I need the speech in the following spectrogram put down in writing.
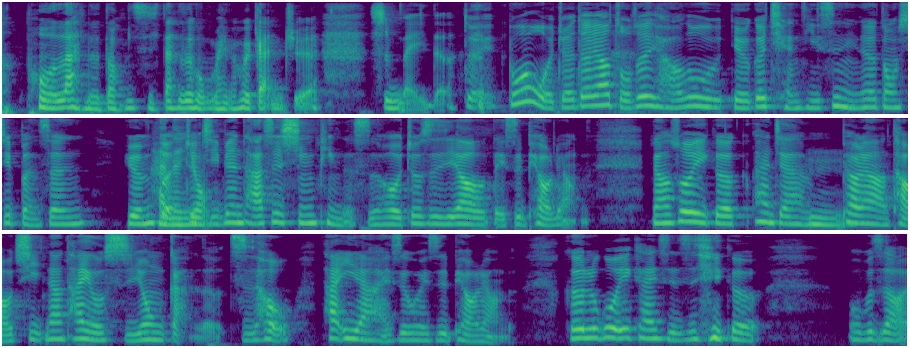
破烂的东西，但是我们也会感觉是美的。对，不过我觉得要走这条路，有一个前提是你那个东西本身原本就，即便它是新品的时候，就是要得是漂亮的。比方说一个看起来很漂亮的陶器，嗯，那它有使用感了之后，它依然还是会是漂亮的。可如果一开始是一个我不知道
